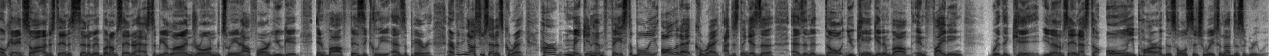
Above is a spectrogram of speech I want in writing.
Okay, so I understand the sentiment, but I'm saying there has to be a line drawn between how far you get involved physically as a parent. Everything else you said is correct. Her making him face the bully, all of that correct. I just think as a as an adult, you can't get involved in fighting with a kid. You know what I'm saying? That's the only part of this whole situation I disagree with.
